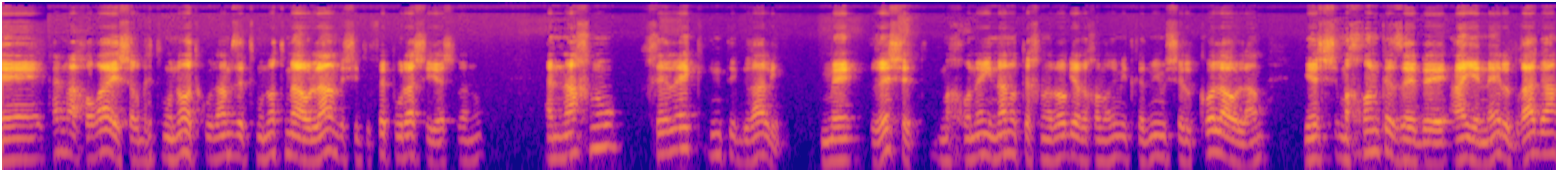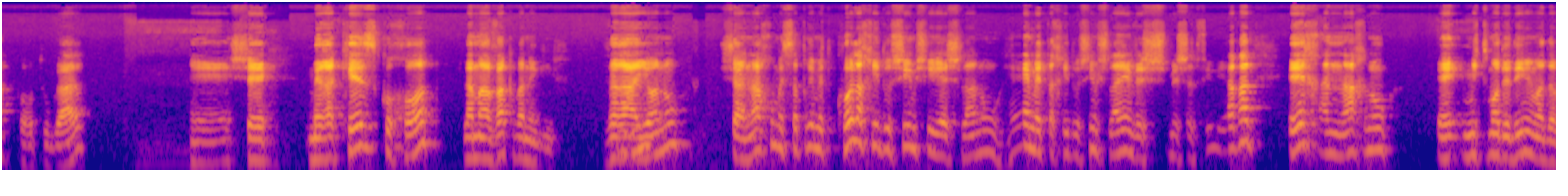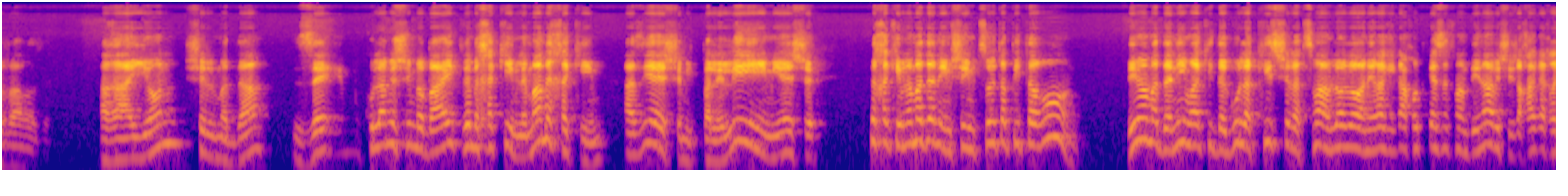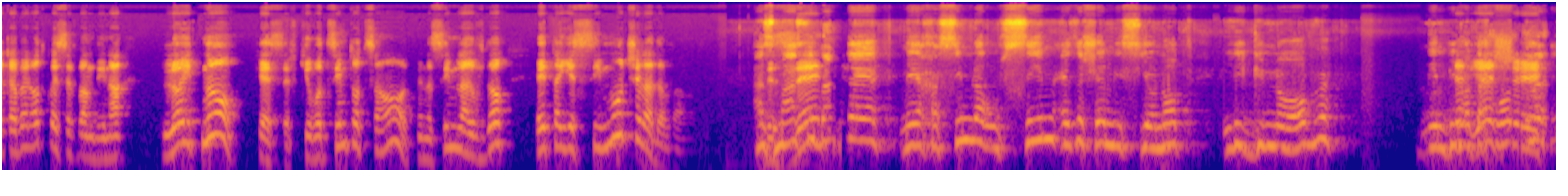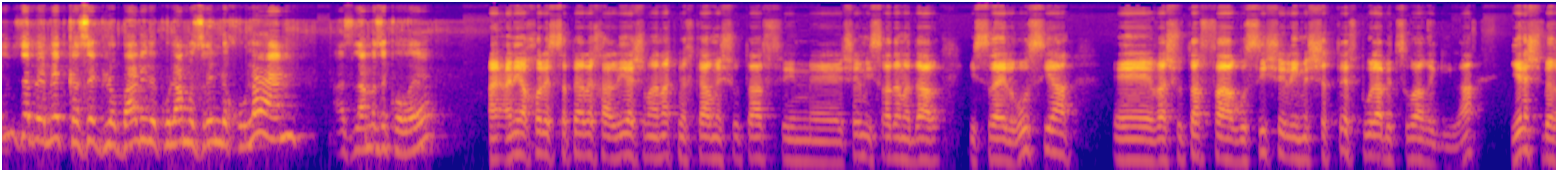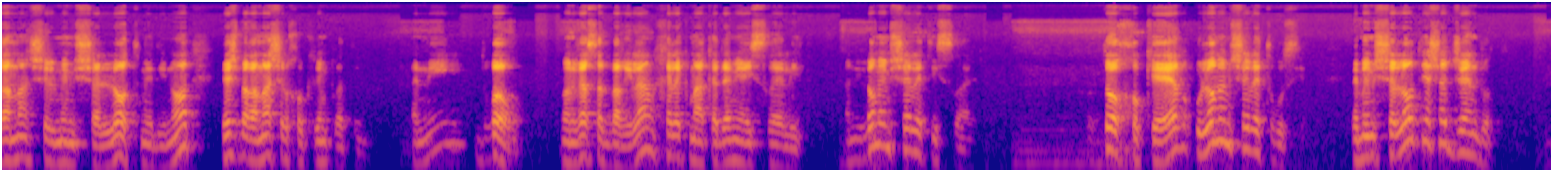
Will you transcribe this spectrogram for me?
אה, כאן מאחוריי יש הרבה תמונות, כולם זה תמונות מהעולם ושיתופי פעולה שיש לנו. אנחנו חלק אינטגרלי מרשת מכוני ננו-טכנולוגיה וחומרים מתקדמים של כל העולם. יש מכון כזה ב-INL, ברגה, פורטוגל, אה, שמרכז כוחות למאבק בנגיף. והרעיון הוא שאנחנו מספרים את כל החידושים שיש לנו, הם את החידושים שלהם ומשתפים ביחד, איך אנחנו אה, מתמודדים עם הדבר הזה. הרעיון של מדע זה, כולם יושבים בבית ומחכים. למה מחכים? אז יש שמתפללים, יש... מחכים למדענים שימצאו את הפתרון. ואם המדענים רק ידאגו לכיס של עצמם, לא, לא, אני רק אקח עוד כסף מהמדינה בשביל אחר כך לקבל עוד כסף במדינה, לא ייתנו כסף, כי רוצים תוצאות, מנסים לבדוק את הישימות של הדבר. אז וזה... מה קיבלת מייחסים לרוסים איזה שהם ניסיונות לגנוב ממדינות כן, אחרות? יש... אה, אם זה באמת כזה גלובלי וכולם עוזרים לכולם, אז למה זה קורה? אני יכול לספר לך, לי יש מענק מחקר משותף עם, אה, של משרד המדע ישראל-רוסיה, אה, והשותף הרוסי שלי משתף פעולה בצורה רגילה. יש ברמה של ממשלות, מדינות, יש ברמה של חוקרים פרטיים. אני דרור, באוניברסיטת בר אילן, חלק מהאקדמיה הישראלית. אני לא ממשלת ישראל. אותו חוקר הוא לא ממשלת רוסיה. לממשלות יש אג'נדות.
